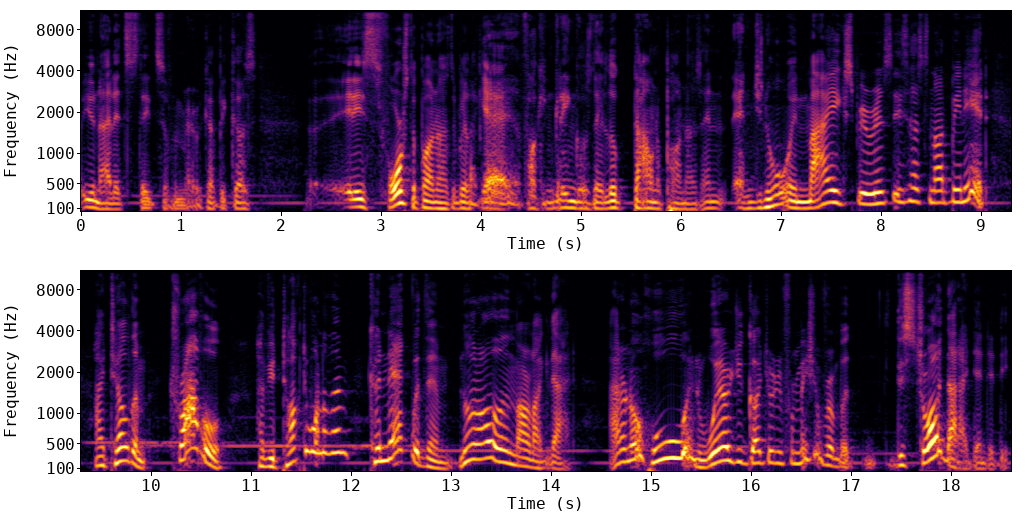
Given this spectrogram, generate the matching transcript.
United States of America because it is forced upon us to be like, yeah, fucking gringos, they look down upon us. And and you know, in my experience, this has not been it. I tell them, travel. Have you talked to one of them? Connect with them. Not all of them are like that. I don't know who and where you got your information from, but destroy that identity.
